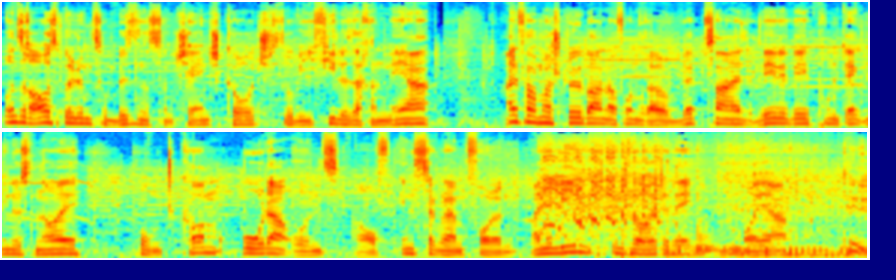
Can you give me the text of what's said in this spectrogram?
unsere Ausbildung zum Business und Change Coach sowie viele Sachen mehr. Einfach mal stöbern auf unserer Website www.denk-neu.com oder uns auf Instagram folgen. Meine Lieben, ich bin für heute weg. Euer Pü.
